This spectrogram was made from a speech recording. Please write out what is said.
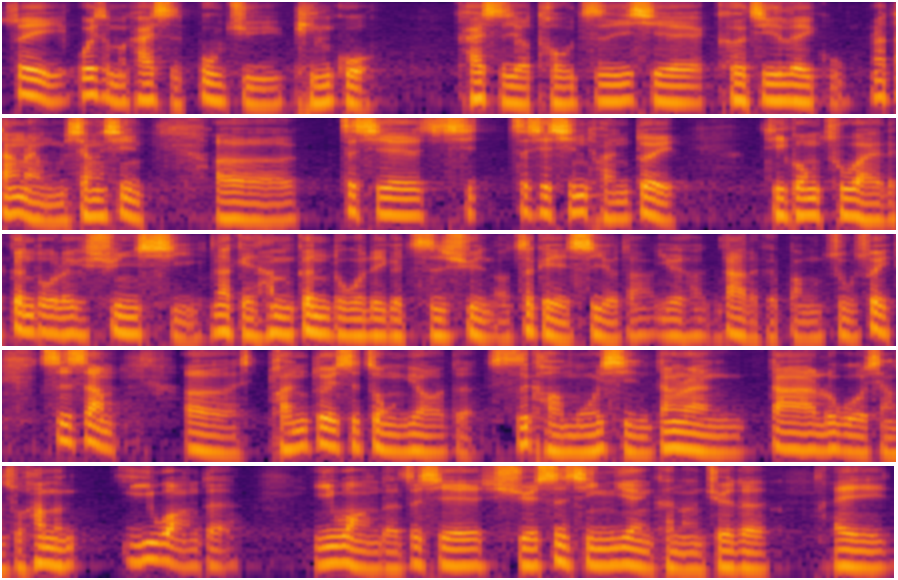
所以为什么开始布局苹果，开始有投资一些科技类股？那当然我们相信，呃，这些新这些新团队提供出来的更多的一个讯息，那给他们更多的一个资讯哦，这个也是有大有很大的一个帮助。所以事实上，呃，团队是重要的，思考模型。当然，大家如果想说他们以往的以往的这些学识经验，可能觉得，诶。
